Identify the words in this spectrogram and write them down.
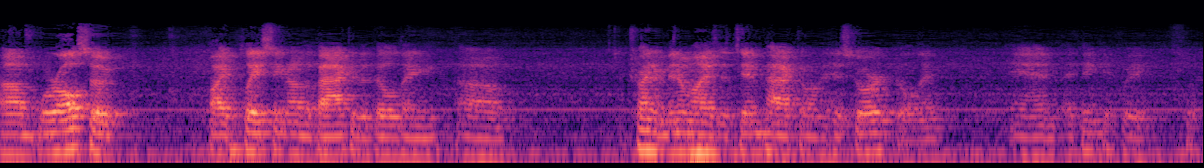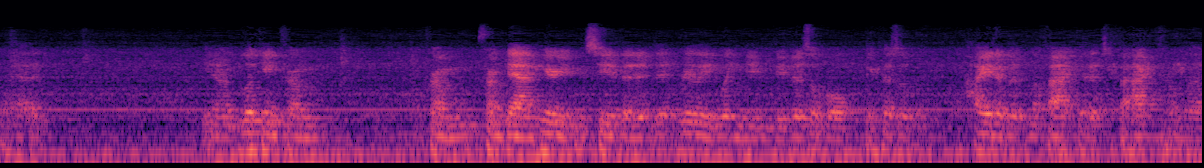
um, we're also by placing it on the back of the building, um, trying to minimize its impact on the historic building, and I think if we flip ahead, you know, looking from from from down here, you can see that it, it really wouldn't even be visible because of the height of it and the fact that it's back from the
